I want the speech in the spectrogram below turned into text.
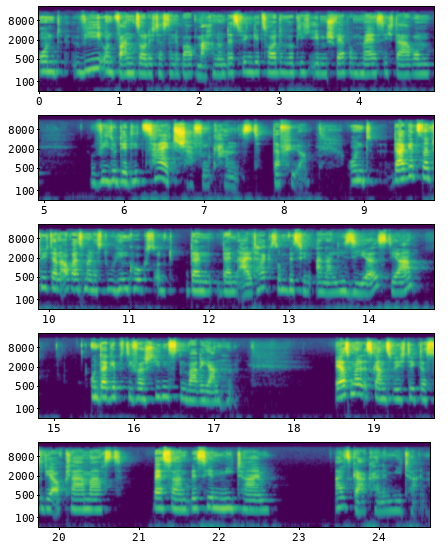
Und wie und wann soll ich das denn überhaupt machen? Und deswegen geht es heute wirklich eben schwerpunktmäßig darum, wie du dir die Zeit schaffen kannst dafür. Und da geht es natürlich dann auch erstmal, dass du hinguckst und dein, deinen Alltag so ein bisschen analysierst, ja. Und da gibt es die verschiedensten Varianten. Erstmal ist ganz wichtig, dass du dir auch klar machst, besser ein bisschen Me-Time als gar keine Me-Time.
